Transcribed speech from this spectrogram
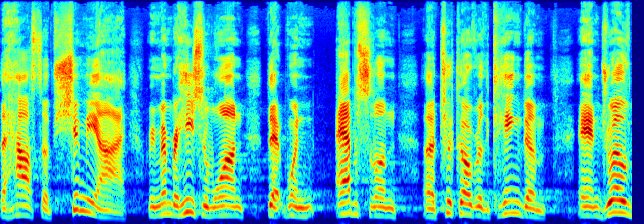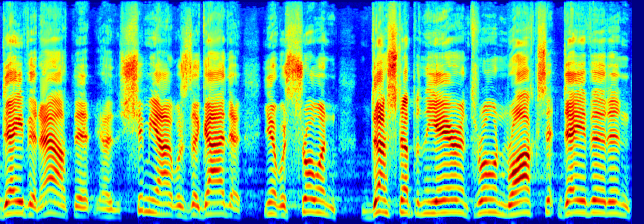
the house of Shimei. Remember, he's the one that when Absalom uh, took over the kingdom and drove David out, that uh, Shimei was the guy that you know was throwing dust up in the air and throwing rocks at David. And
